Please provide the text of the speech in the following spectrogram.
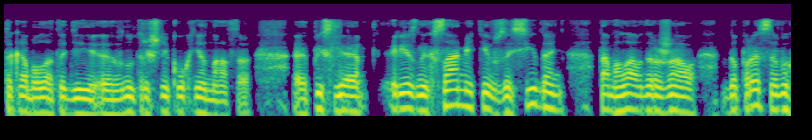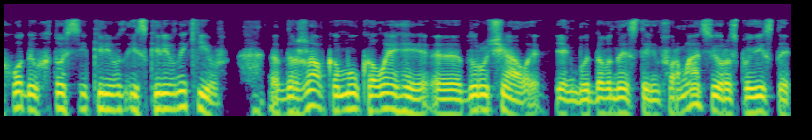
Така була тоді е, внутрішня кухня НАТО. Е, Після різних самітів, засідань там глав держав до преси виходив хтось із керівників е, держав, кому колеги е, доручали якби довнести інформацію, розповісти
